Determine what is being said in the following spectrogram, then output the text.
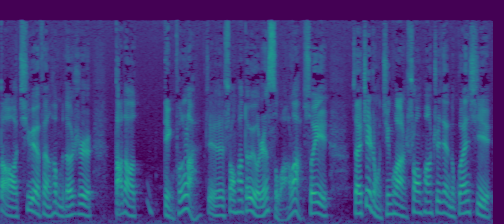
到七月份恨不得是达到顶峰了，这双方都有人死亡了，所以在这种情况，双方之间的关系，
